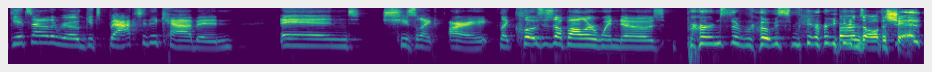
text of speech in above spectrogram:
Gets out of the road, gets back to the cabin, and she's like, all right, like closes up all her windows, burns the rosemary, Burns all the shit.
